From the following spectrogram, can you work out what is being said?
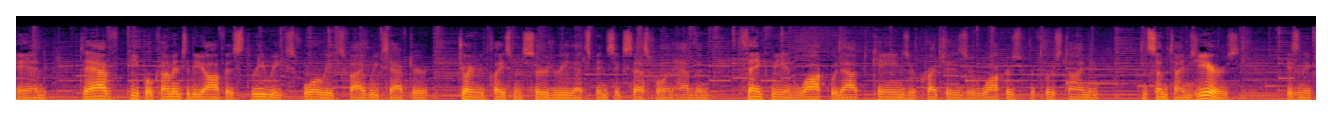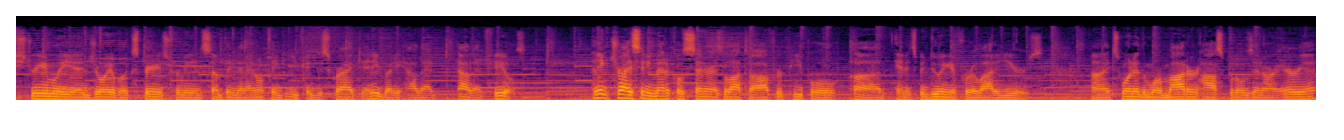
And to have people come into the office three weeks, four weeks, five weeks after joint replacement surgery that's been successful and have them thank me and walk without canes or crutches or walkers for the first time in, in sometimes years is an extremely enjoyable experience for me and something that I don't think you can describe to anybody how that, how that feels. I think Tri-City Medical Center has a lot to offer people uh, and it's been doing it for a lot of years. Uh, it's one of the more modern hospitals in our area.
